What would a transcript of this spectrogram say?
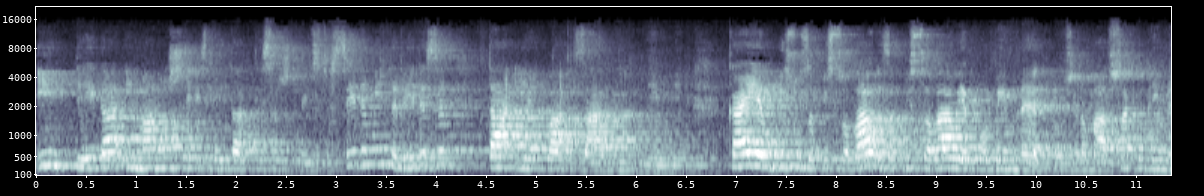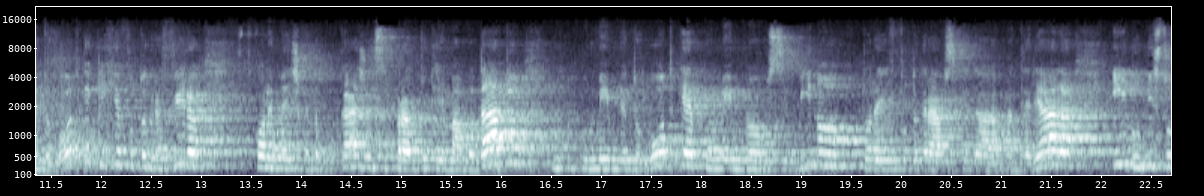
in tega imamo še iz leta 1997, ta je pa zadnji dnevnik. Kaj je v bistvu zapisoval? Zapisoval je pomembne oziroma vsakodnevne dogodke, ki jih je fotografiral, Takole mečka, da pokažem, se pravi, tukaj imamo datum, pomembne dogodke, pomembno vsebino, torej fotografskega materijala in v bistvu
